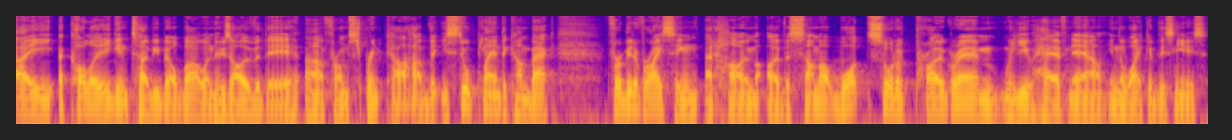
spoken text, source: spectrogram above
a, a colleague in Toby Belbowen, who's over there uh, from Sprint Car Hub, that you still plan to come back for a bit of racing at home over summer. What sort of program will you have now in the wake of this news?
